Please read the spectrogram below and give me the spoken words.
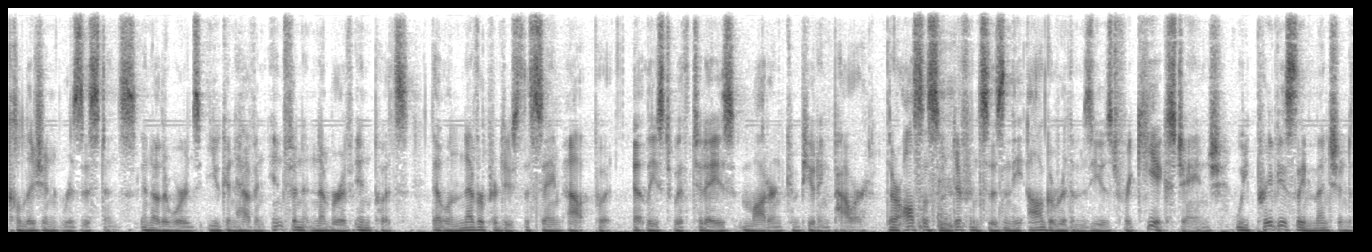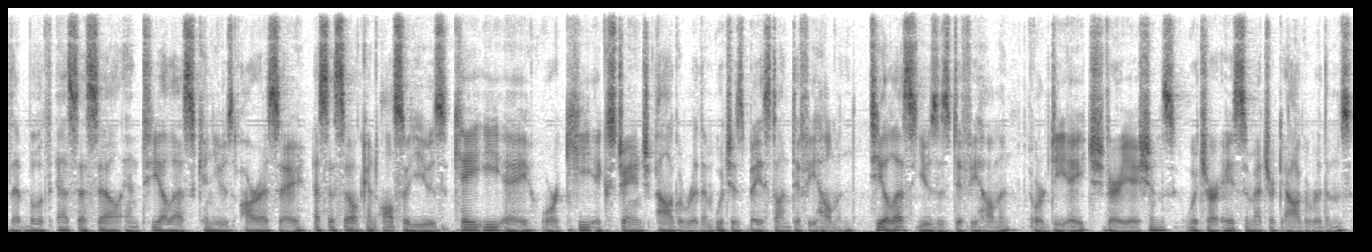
collision resistance. In other words, you can have an infinite number of inputs that will never produce the same output, at least with today's modern computing power. There are also some differences in the algorithms used for key exchange. We previously mentioned that both SSL and TLS can use RSA. SSL can also use KEA, or Key Exchange Algorithm, which is based on Diffie-Hellman. TLS uses Diffie-Hellman, or DH, variations, which are asymmetric algorithms,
